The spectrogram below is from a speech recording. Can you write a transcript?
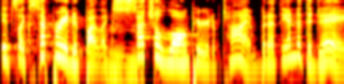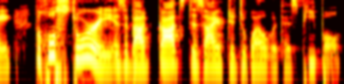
It's like separated by like Mm. such a long period of time. But at the end of the day, the whole story is about God's desire to dwell with his people.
